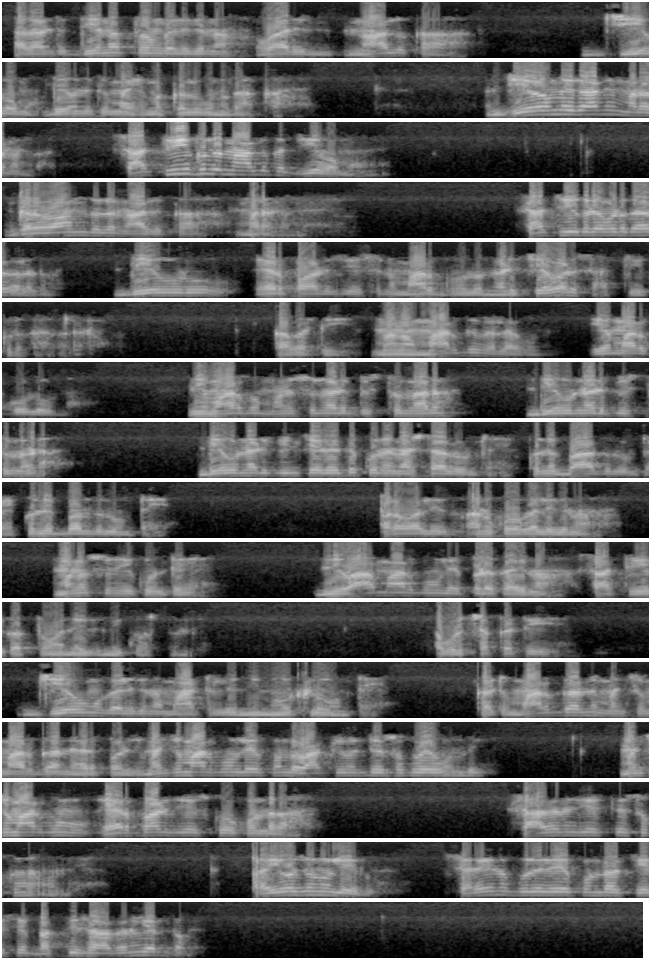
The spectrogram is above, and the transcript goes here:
అలాంటి దీనత్వం కలిగిన వారి నాలుక జీవము దేవునికి మహిమ కలుగును గాక. జీవమే కానీ మరణం కాదు సాత్వికుల నాలుక జీవము గర్వాంధుల నాలుక మరణము. సాత్వికుడు ఎవడు కాగలడు? దేవుడు ఏర్పాటు చేసిన మార్గంలో నడిచేవాడు సాత్వికుడు కాగలడు. కాబట్టి మన మార్గం ఎలాగుంది? ఏ మార్గంలో ఉన్నావు నీ మార్గం మనసు నడిపిస్తున్నాడా? దేవుడు నడిపిస్తున్నాడా? దేవుడు నడిపించేదైతే కొన్ని నష్టాలు ఉంటాయి కొన్ని బాధలు ఉంటాయి కొన్ని ఇబ్బందులు ఉంటాయి. పర్వాలేదు అనుకోగలిగిన మనసు నీకుంటే నీవు ఆ మార్గంలో ఎప్పటికైనా సాత్వికత్వం అనేది నీకు వస్తుంది అప్పుడు చక్కటి జీవము కలిగిన మాటలు నీ నోట్లో ఉంటాయి. కాబట్టి మార్గాన్ని మంచి మార్గాన్ని ఏర్పాటు మంచి మార్గం లేకుండా వాక్యం వింటే సుఖమే ఉంది. మంచి మార్గం ఏర్పాటు చేసుకోకుండా సాధన చేస్తే సుఖమే ఉంది. ప్రయోజనం లేదు. సరైన గురి లేకుండా చేసే భక్తి సాధన వ్యర్థం.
